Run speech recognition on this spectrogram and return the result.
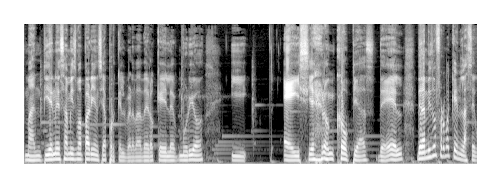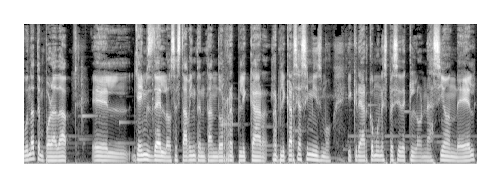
mantiene esa misma apariencia porque el verdadero Caleb murió y e hicieron copias de él. De la misma forma que en la segunda temporada el James Delos estaba intentando replicar, replicarse a sí mismo y crear como una especie de clonación de él,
